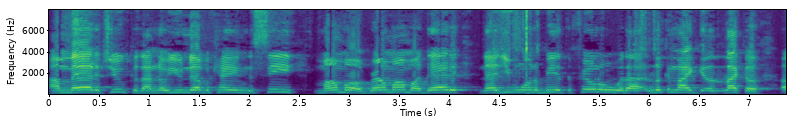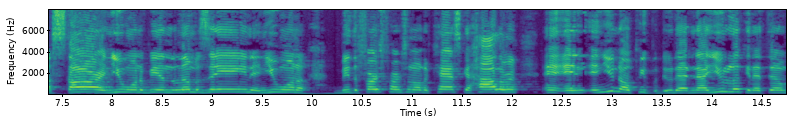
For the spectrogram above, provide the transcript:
I'm mad at you, because I know you never came to see mama or grandmama or daddy, now you want to be at the funeral without looking like like a, a star, and you want to be in the limousine, and you want to be the first person on the casket hollering. And, and, and you know people do that. Now you looking at them,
